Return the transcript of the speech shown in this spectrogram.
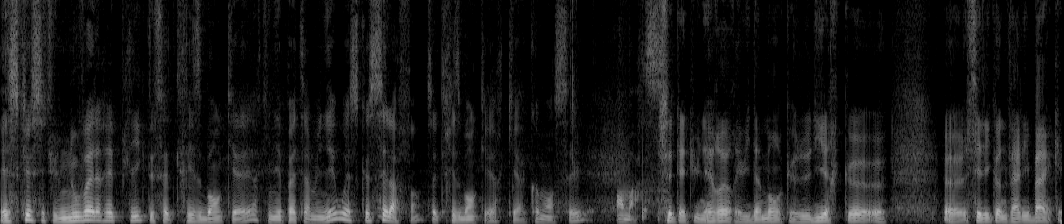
Est-ce que c'est une nouvelle réplique de cette crise bancaire qui n'est pas terminée ou est-ce que c'est la fin de cette crise bancaire qui a commencé en mars? C'était une erreur évidemment que de dire que euh, euh, Silicon Valley Bank,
